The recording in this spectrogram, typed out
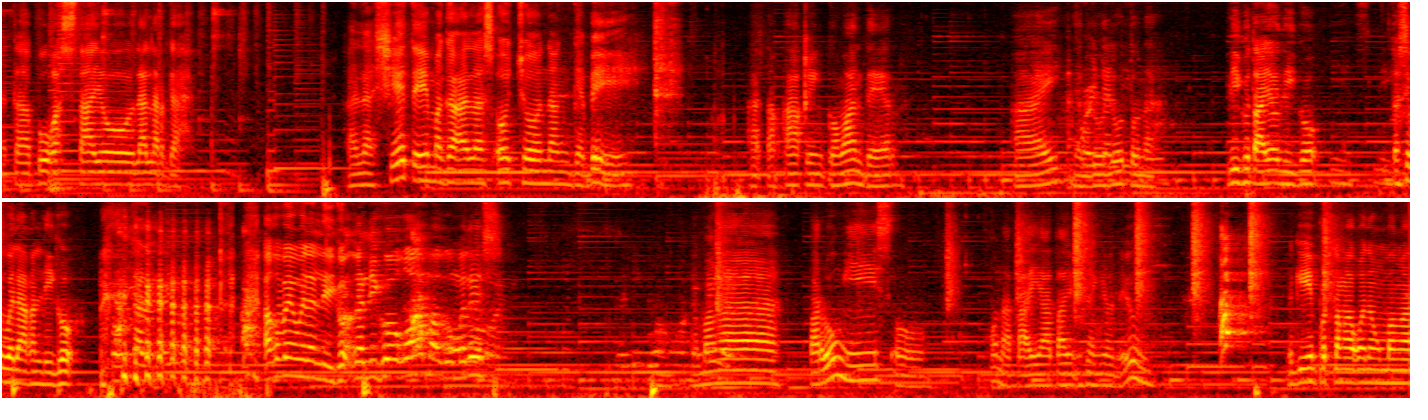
At ah, bukas tayo lalarga. Alas 7, mag-aalas 8 ng gabi. At ang aking commander ay nagluluto na. Ligo tayo, ligo. Yes, Kasi wala kang ligo. Ikaw talaga yun. Ako ba yung walang ligo? Naligo ako ha, bago umalis. Naligo ako ng Ng mga parungis o oh, nataya yata yung isang yun. Ayun. nag import lang ako ng mga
